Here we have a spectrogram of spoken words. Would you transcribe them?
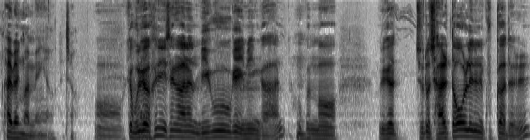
800만 명이요. 그렇죠. 어, 그러니까 우리가 흔히 생각하는 미국의 이민간 혹은 뭐 우리가 주로 잘 떠올리는 국가들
